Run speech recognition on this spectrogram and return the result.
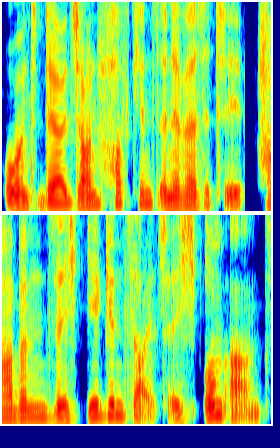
und der Johns Hopkins University haben sich gegenseitig umarmt,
